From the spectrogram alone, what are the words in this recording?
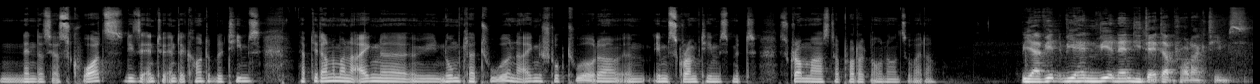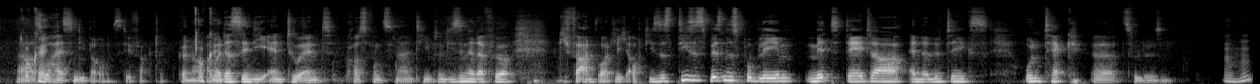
nennen, das ja Squads, diese End-to-End Accountable Teams? Habt ihr da nochmal eine eigene Nomenklatur, eine eigene Struktur oder ähm, eben Scrum-Teams mit Scrum Master, Product Owner und so weiter? Ja, wir, wir, wir nennen die Data Product Teams. Ja, okay. So heißen die bei uns de facto. Genau. Okay. Aber das sind die end-to-end cross-funktionalen Teams und die sind ja dafür wirklich verantwortlich, auch dieses, dieses Business-Problem mit Data, Analytics und Tech äh, zu lösen. Mhm.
